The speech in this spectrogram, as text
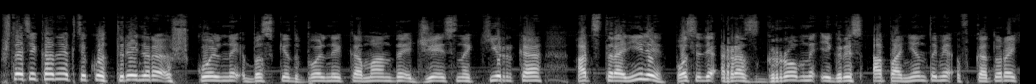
В штате Коннектикут тренера школьной баскетбольной команды Джейсона Кирка отстранили после разгромной игры с оппонентами, в которой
